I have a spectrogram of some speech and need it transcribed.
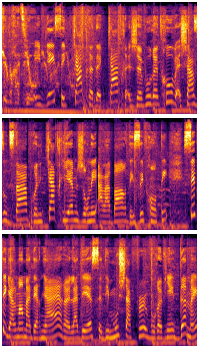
Cube Radio. Eh bien, c'est 4 de 4. Je vous retrouve, chers auditeurs, pour une quatrième journée à la barre des effrontés. C'est également ma dernière. La déesse des mouches à feu vous revient demain,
